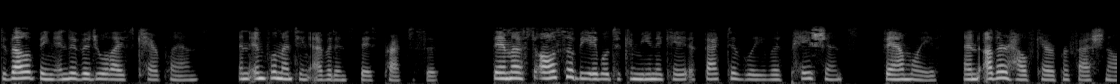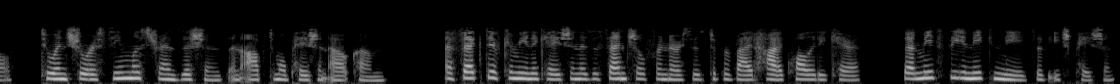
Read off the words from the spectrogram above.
developing individualized care plans, and implementing evidence-based practices. They must also be able to communicate effectively with patients, families, and other healthcare professionals to ensure seamless transitions and optimal patient outcomes. Effective communication is essential for nurses to provide high quality care that meets the unique needs of each patient.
